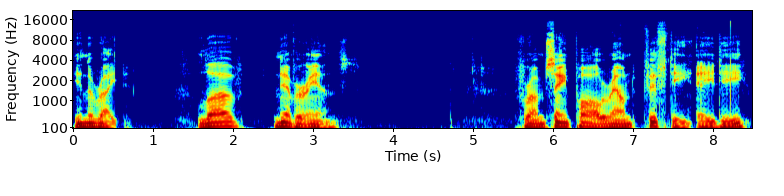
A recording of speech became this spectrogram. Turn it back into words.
in the right. Love never ends. From St. Paul around 50 AD.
